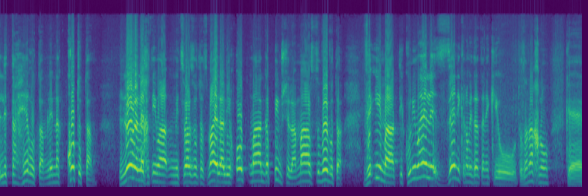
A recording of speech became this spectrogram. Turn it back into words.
לטהר אותם, לנקות אותם. לא ללכת עם המצווה הזאת עצמה, אלא לראות מה האגפים שלה, מה סובב אותה. ועם התיקונים האלה, זה נקרא מידת הנקיות. אז אנחנו, כן.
